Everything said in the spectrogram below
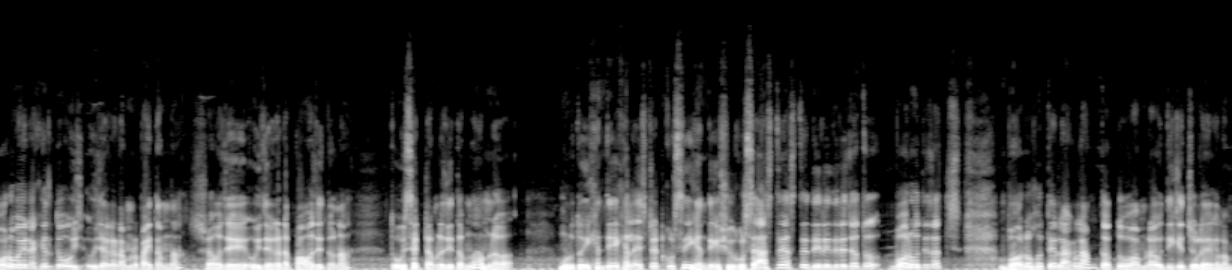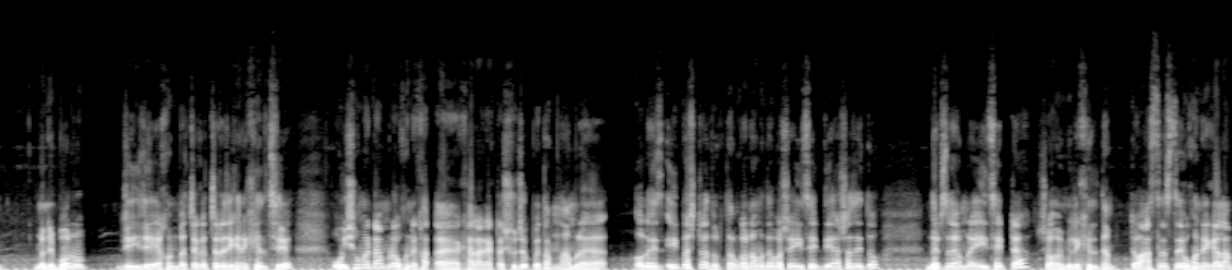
বড় ভাইরা খেলতো, ওই ওই জায়গাটা আমরা পাইতাম না। সহজে ওই জায়গাটা পাওয়া যেত না, তো ওই সেটটা আমরা যেতাম না। আমরা মূলত এখান থেকে খেলা স্টার্ট করছি, এখান থেকে শুরু করছি। আস্তে আস্তে ধীরে ধীরে যত বড় হতে যাচ্ছে বড় হতে লাগলাম, তত আমরা ওদিকে চলে গেলাম। মানে বড় যেই যে এখন বাচ্চা কাচ্চারা যেখানে খেলছে, ওই সময়টা আমরা ওখানে খেলার একটা সুযোগ পেতাম না। আমরা অলওয়েজ এই পাশটা ধরতাম, কারণ আমাদের বাসায় এই সাইড দিয়ে আসা যেত। দ্যাটস ওয়াই আমরা এই সাইডটা সবাই মিলে খেলতাম। তো আস্তে আস্তে ওখানে গেলাম,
